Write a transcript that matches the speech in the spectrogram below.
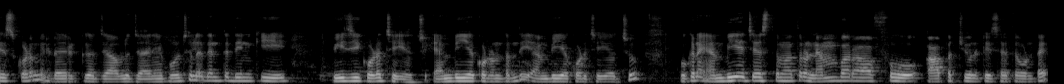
చేసి కూడా మీరు డైరెక్ట్గా జాబ్లో జాయిన్ అయిపోవచ్చు. లేదంటే దీనికి పీజీ కూడా చేయొచ్చు. ఎంబీఏ కూడా ఉంటుంది. ఎంబీఏ కూడా చేయొచ్చు. ఓకేనా? ఎంబీఏ చేస్తే మాత్రం నెంబర్ ఆఫ్ ఆపర్చునిటీస్ అయితే ఉంటాయి.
